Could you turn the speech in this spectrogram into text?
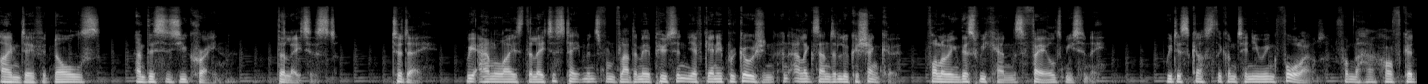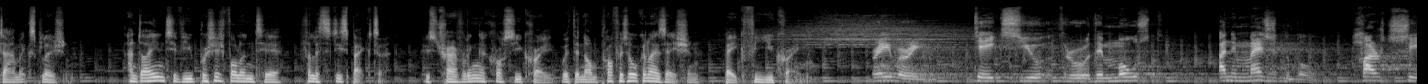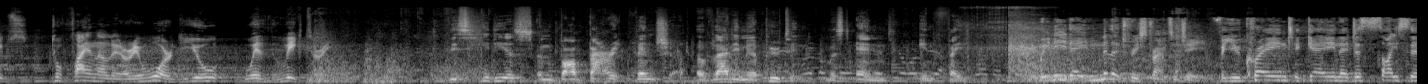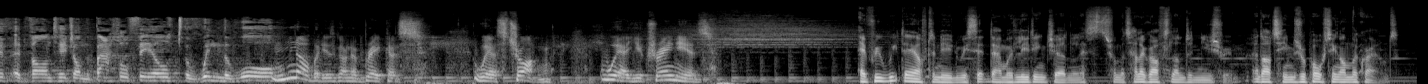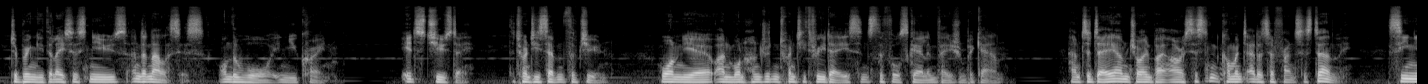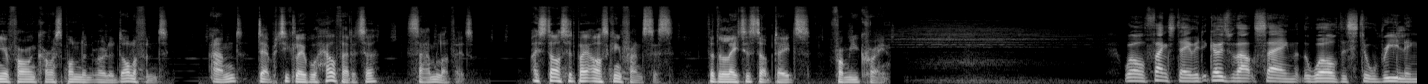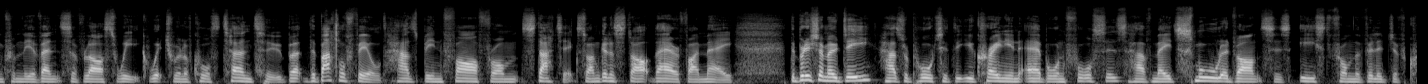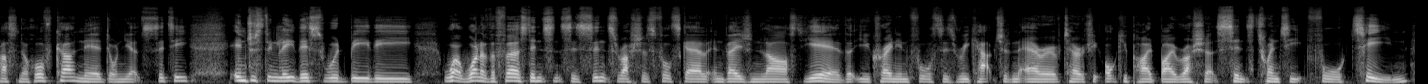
I'm David Knowles, and this is Ukraine, the latest. Today, we analyse the latest statements from Vladimir Putin, Yevgeny Prigozhin, and Alexander Lukashenko following this weekend's failed mutiny. We discuss the continuing fallout from the Kakhovka Dam explosion, and I interview British volunteer Felicity Spector, who's travelling across Ukraine with the non-profit organisation Bake for Ukraine. Bravery takes you through the most unimaginable hardships to finally reward you with victory. This hideous and barbaric venture of Vladimir Putin must end in failure. We need a military strategy for Ukraine to gain a decisive advantage on the battlefield, to win the war. Nobody's going to break us. We're strong. We're Ukrainians. Every weekday afternoon, we sit down with leading journalists from the Telegraph's London newsroom and our teams reporting on the ground to bring you the latest news and analysis on the war in Ukraine. It's Tuesday, the 27th of June, one year and 123 days since the full scale invasion began. And today I'm joined by our assistant comment editor Francis Dearnley, senior foreign correspondent Roland Oliphant, and deputy global health editor Sam Lovett. I started by asking Francis for the latest updates from Ukraine. Well, thanks, David. It goes without saying that the world is still reeling from the events of last week, which we'll, of course, turn to. But the battlefield has been far from static. So I'm going to start there, if I may. The British MOD has reported that Ukrainian airborne forces have made small advances east from the village of Krasnohorivka near Donetsk city. Interestingly, this would be the, well, one of the first instances since Russia's full scale invasion last year that Ukrainian forces recaptured an area of territory occupied by Russia since 2014.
